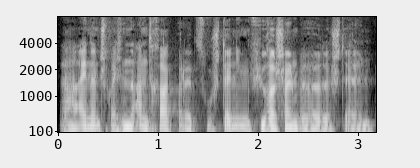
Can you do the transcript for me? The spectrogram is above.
äh, einen entsprechenden Antrag bei der zuständigen Führerscheinbehörde stellen.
